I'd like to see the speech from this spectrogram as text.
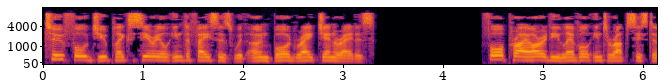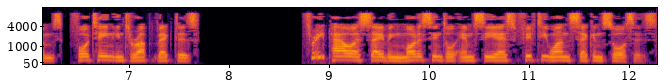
Two full duplex serial interfaces with own baud rate generators. Four priority level interrupt systems, 14 interrupt vectors. Three power-saving Modicintal MCS 51 second sources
